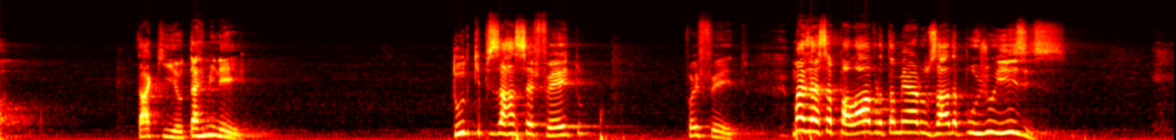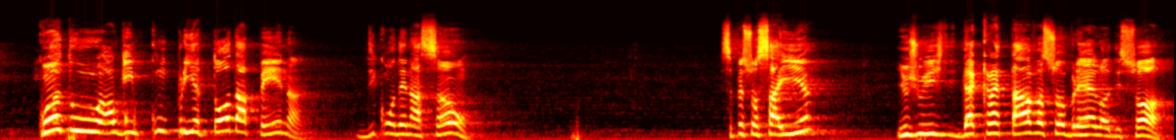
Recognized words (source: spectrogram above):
oh, aqui, eu terminei. Tudo que precisava ser feito foi feito. Mas essa palavra também era usada por juízes. Quando alguém cumpria toda a pena de condenação, essa pessoa saía e o juiz decretava sobre ela, disse, ó,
